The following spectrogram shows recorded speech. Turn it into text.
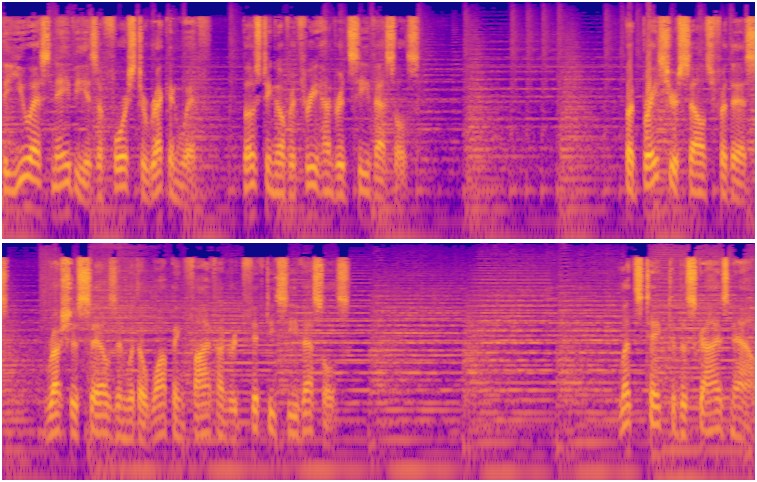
The US Navy is a force to reckon with, boasting over 300 sea vessels. But brace yourselves for this, Russia sails in with a whopping 550 sea vessels. Let's take to the skies now.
